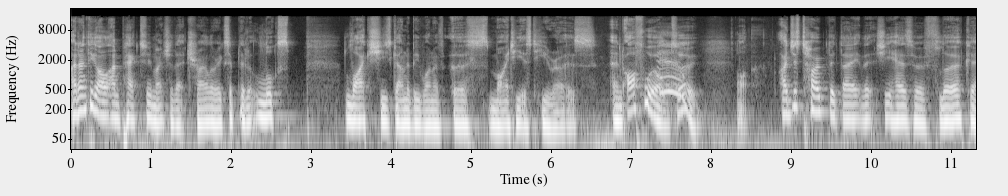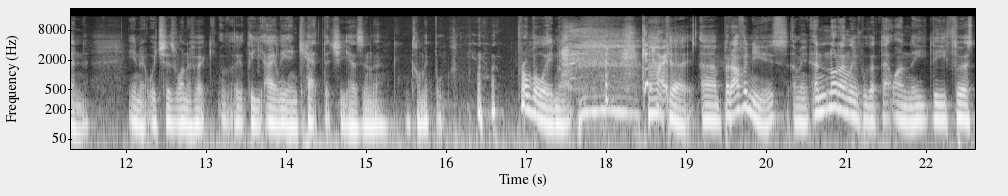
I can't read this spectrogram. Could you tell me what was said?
I don't think I'll unpack too much of that trailer, except that it looks like she's going to be one of Earth's mightiest heroes. And off world, too. I just hope that they that she has her Flerken in it, which is one of her the, the alien cat that she has in the comic book. Probably not. Okay, uh, but other news. I mean, and not only have we got that one, the the first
